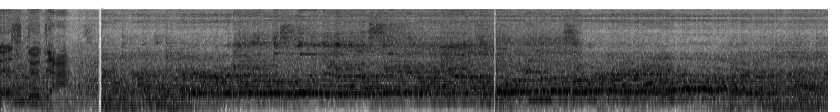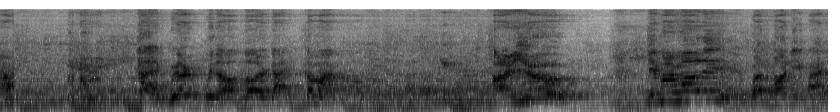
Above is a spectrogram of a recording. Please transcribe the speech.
Let's do that. Another guy. Come on. Are you? Give my money. What money, man?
